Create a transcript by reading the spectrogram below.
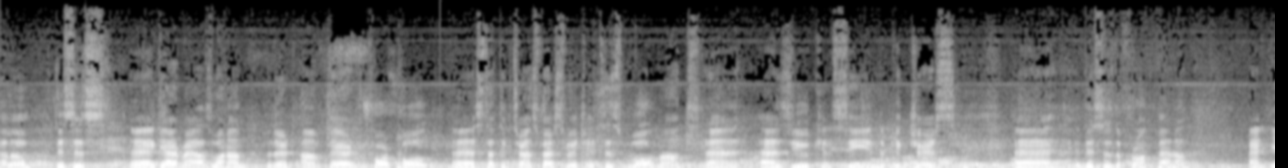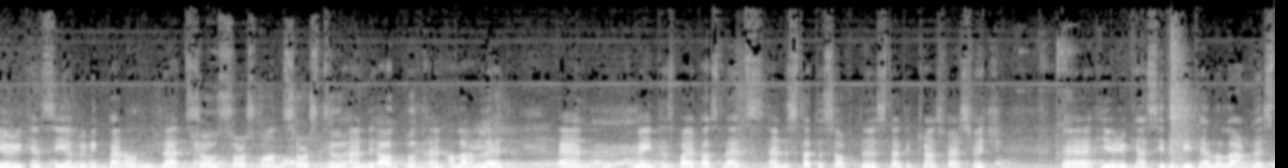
Hello, this is uh, Germarel's 100 ampere 4 pole uh, static transfer switch. It is wall mount uh, as you can see in the pictures. Uh, this is the front panel and here you can see a mimic panel that shows source 1, source 2 and the output and alarm LED and maintenance bypass LEDs and the status of the static transfer switch. Uh, here you can see the detailed alarm list.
